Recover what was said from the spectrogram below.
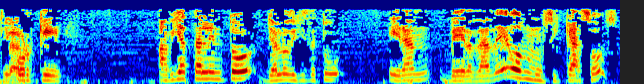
Claro. porque había talento, ya lo dijiste tú, eran verdaderos musicazos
